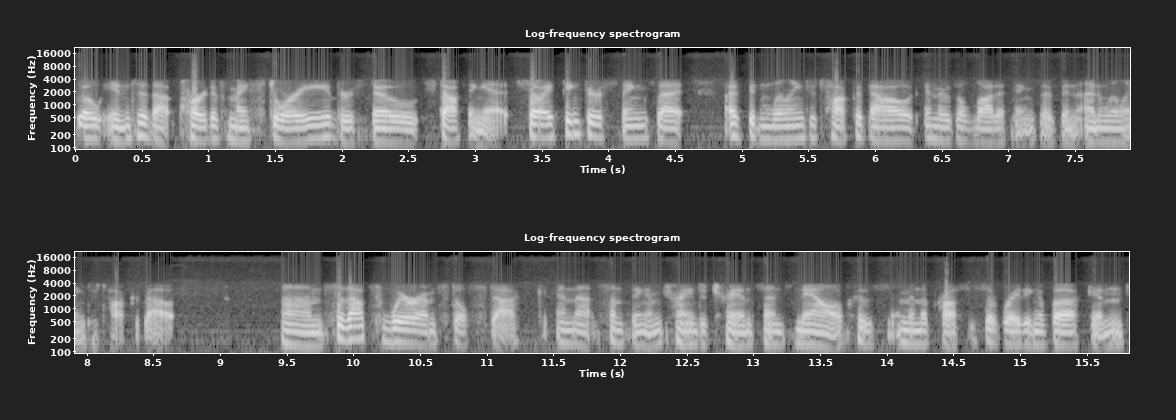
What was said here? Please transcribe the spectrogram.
go into that part of my story, there's no stopping it. So I think there's things that I've been willing to talk about, and there's a lot of things I've been unwilling to talk about. Um, so that's where I'm still stuck, and that's something I'm trying to transcend now because I'm in the process of writing a book, and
